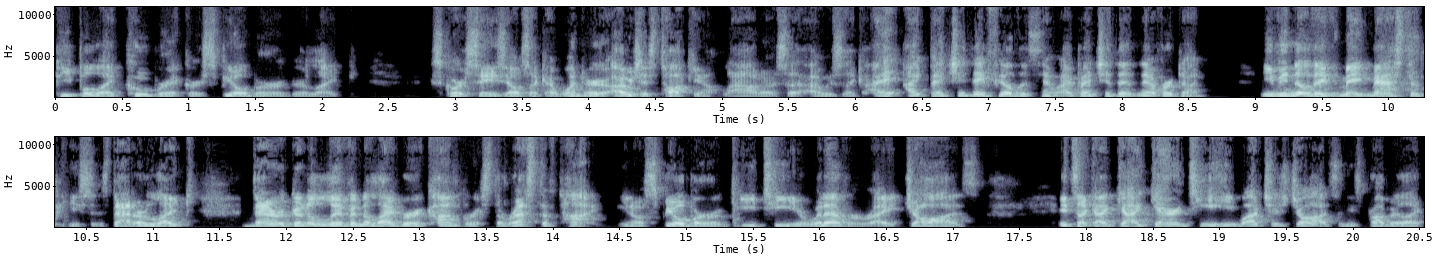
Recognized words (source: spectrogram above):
people like Kubrick or Spielberg or like, Scorsese. I was like, I wonder. I was just talking out loud. I was, I was like, I, I bet you they feel the same. I bet you they've never done, even though they've made masterpieces that are like that are going to live in the Library of Congress the rest of time. You know, Spielberg, E.T. or whatever, right? Jaws. It's like I, I guarantee he watches Jaws and he's probably like,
